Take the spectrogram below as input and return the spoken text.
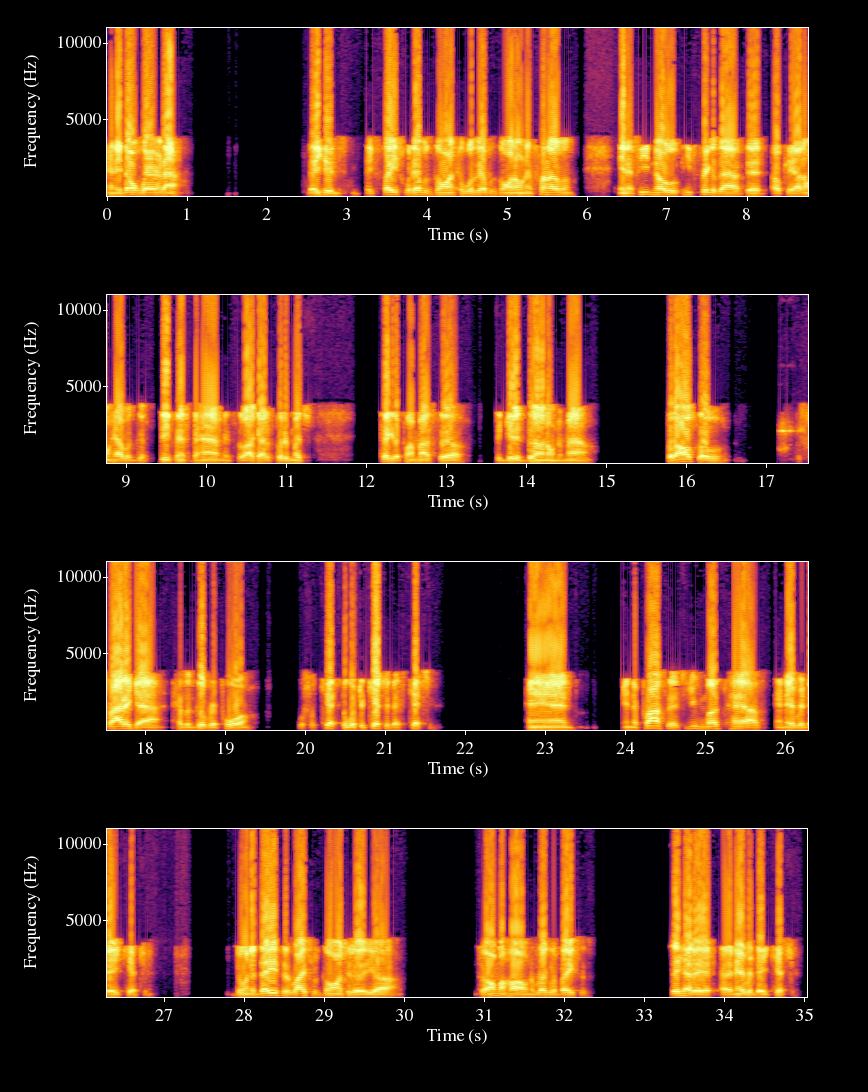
and they don't wear it out. They can they face whatever's going whatever's going on in front of them, and if he knows, he figures out that, okay, I don't have a good defense behind me, so I got to pretty much take it upon myself to get it done on the mound. But also, the Friday guy has a good rapport with, a with the catcher that's catching. And in the process, you must have an everyday catcher. During the days that Rice was going to the uh, to Omaha on a regular basis, they had a, an everyday catcher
